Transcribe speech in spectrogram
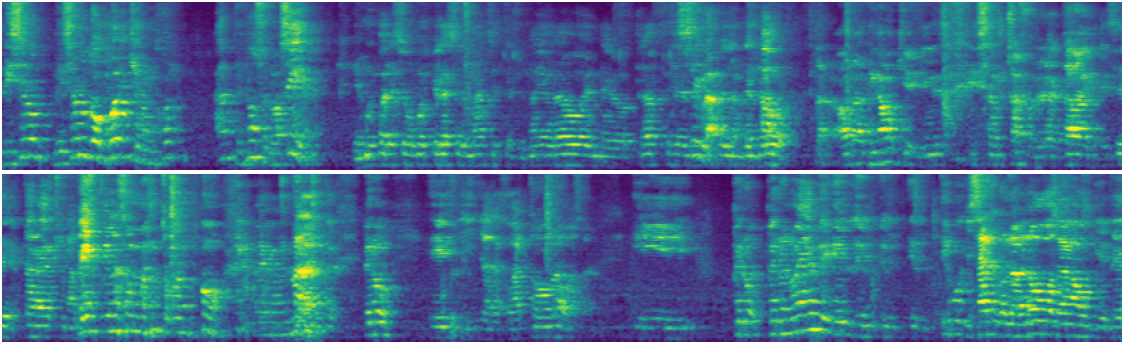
le, hicieron, le hicieron dos goles que a lo mejor antes no se lo hacían. Es muy parecido a un gol que le hace el Manchester United Bravo en el Trafford Sí, claro, del- del claro. Ahora digamos que ese Old Trafford estaba, hecho una bestia en ese momento cuando eh, en Manchester, pero y ya dejó harto bravo, o sea, y- pero, pero no es el, el, el, el- el tipo que sale con la pelota o que te,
